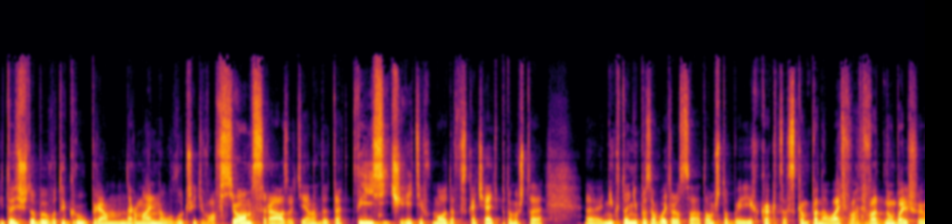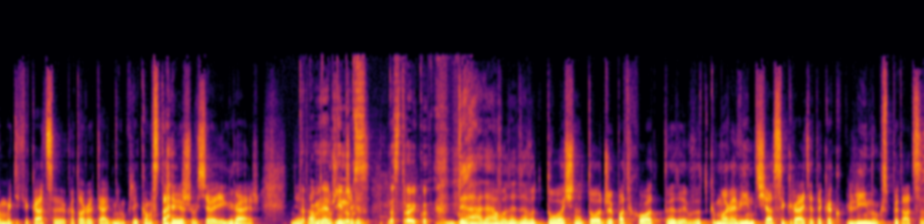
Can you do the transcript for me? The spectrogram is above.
И то есть, чтобы вот игру прям нормально улучшить во всем сразу, тебе надо тысячи этих модов скачать, потому что никто не позаботился о том, чтобы их как-то скомпоновать в, в одну большую модификацию, которую ты одним кликом ставишь, и все, играешь. Нет, Напоминает Linux через... настройку. Да, да, вот это вот точно тот же подход. Это, вот Morrowind сейчас играть, это как Linux пытаться,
